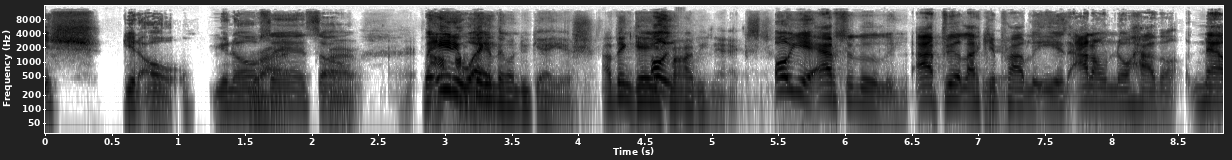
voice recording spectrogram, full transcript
ish get old? You know what I'm saying? So. right. But I- anyway- they're gonna do gayish. I think gayish Oh, might be next. Oh yeah, absolutely. I feel like it probably is. I don't know how the now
